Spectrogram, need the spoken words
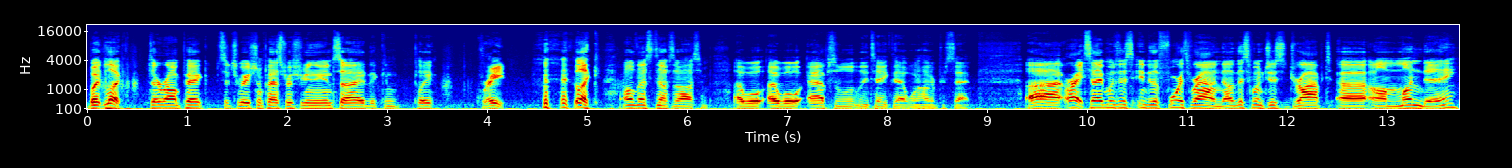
But look, third round pick, situational pass rusher on the inside that can play great. like all that stuff's awesome. I will I will absolutely take that 100. Uh, percent All right, so that moves us into the fourth round. Now this one just dropped uh, on Monday.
